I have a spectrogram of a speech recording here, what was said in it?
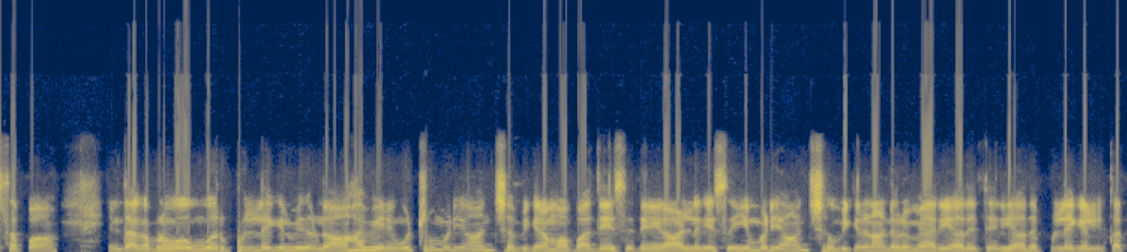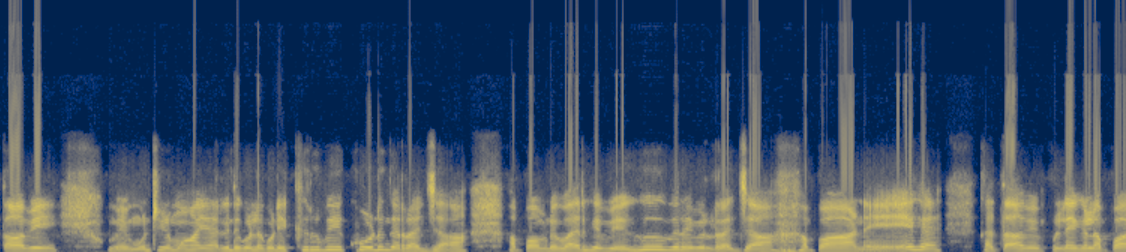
இசப்பா. என் தகப்பன ஒவ்வொரு பிள்ளைகள் மீது ஆகவே ஊற்றும்படியான் சபிக்கிறோம் அப்பா தேசத்தை நீர் ஆளுகை செய்யும்படியான் சபிக்கிறேன். ஆண்டவருமே அறியாத தெரியாத பிள்ளைகள் கத்தாவே உண்மை முற்றிலுமாய் அறிந்து கொள்ளக்கூடிய கிருபையை கொடுங்க ராஜா. அப்பா உடைய வருகை வெகு விரைவில் ராஜா. அப்பா அநேக கத்தாவே பிள்ளைகள் அப்பா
